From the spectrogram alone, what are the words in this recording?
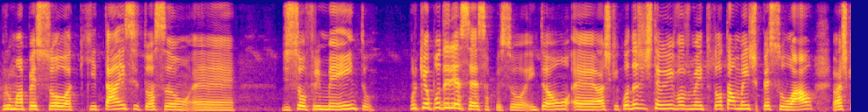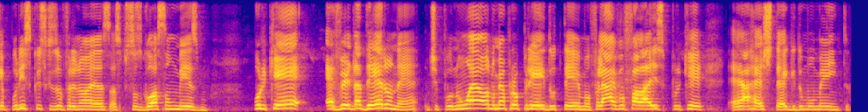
para uma pessoa que está em situação é, de sofrimento, porque eu poderia ser essa pessoa. Então, é, eu acho que quando a gente tem um envolvimento totalmente pessoal, eu acho que é por isso que o esquizofrenia as, as pessoas gostam mesmo. Porque é verdadeiro, né? Tipo, não é eu não me apropriei do tema. Eu falei, ah, eu vou falar isso porque é a hashtag do momento.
